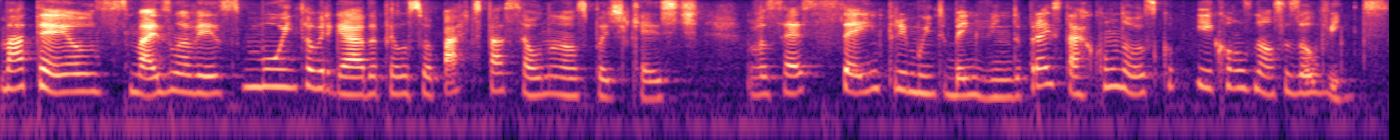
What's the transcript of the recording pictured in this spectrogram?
Matheus, mais uma vez, muito obrigada pela sua participação no nosso podcast. Você é sempre muito bem-vindo para estar conosco e com os nossos ouvintes.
